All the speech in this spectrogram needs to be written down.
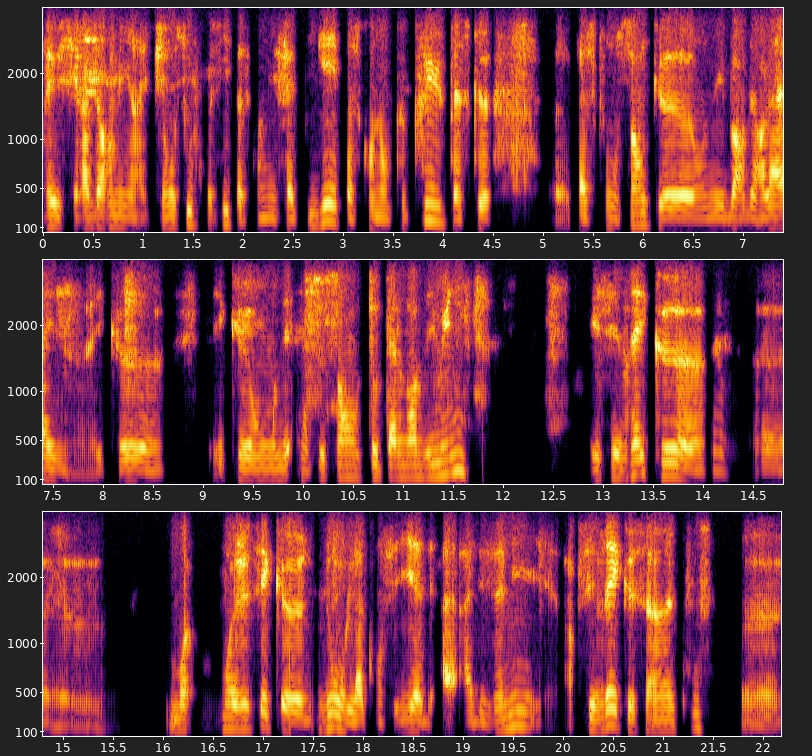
réussir à dormir. Et puis on souffre aussi parce qu'on est fatigué, parce qu'on n'en peut plus, parce que parce qu'on sent qu'on est borderline et que et qu'on on se sent totalement démuni. Et c'est vrai que euh, moi, moi, je sais que nous, on l'a conseillé à, des amis. Alors c'est vrai que ça a un coût, euh,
